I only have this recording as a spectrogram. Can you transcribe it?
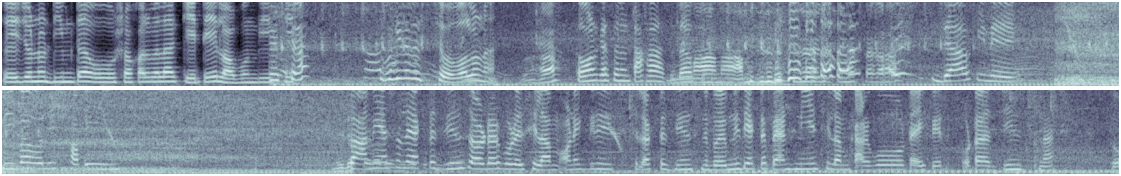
তো এই জন্য ডিমটা ও সকালবেলা কেটে লবণ দিয়ে খেয়ে- তুমি কিনে দিচ্ছ? বলো না। হ্যাঁ? তোমার কাছে না টাকা আছে দাও। না না আমি কিনে দিচ্ছি না, টাকা দাও কিনে। দীপাবলি শপিং তো আমি আসলে একটা জিন্স অর্ডার করেছিলাম অনেক দিনের ইচ্ছে ছিল একটা জিন্স নেব। এমনিতে একটা প্যান্ট নিয়েছিলাম কার্গো টাইপের ওটা জিন্স না। তো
